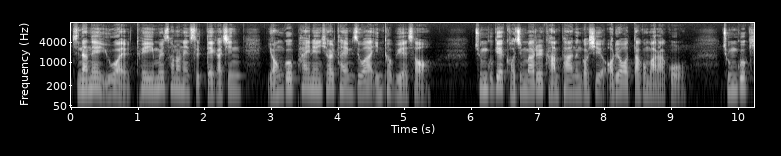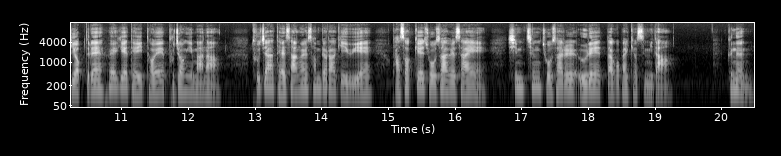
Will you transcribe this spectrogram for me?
지난해 6월 퇴임을 선언했을 때 가진 영국 파이낸셜 타임즈와 인터뷰에서 중국의 거짓말을 간파하는 것이 어려웠다고 말하고 중국 기업들의 회계 데이터에 부정이 많아 투자 대상을 선별하기 위해 다섯 개 조사 회사에 심층 조사를 의뢰했다고 밝혔습니다. 그는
